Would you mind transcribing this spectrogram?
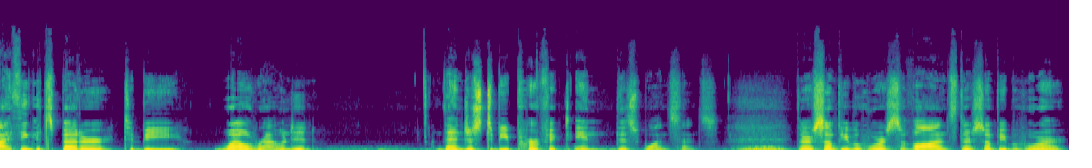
I think it's better to be well rounded than just to be perfect in this one sense. There are some people who are savants, there's some people who are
